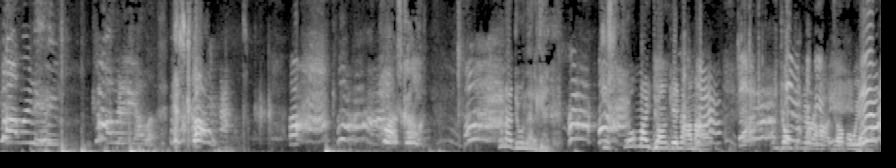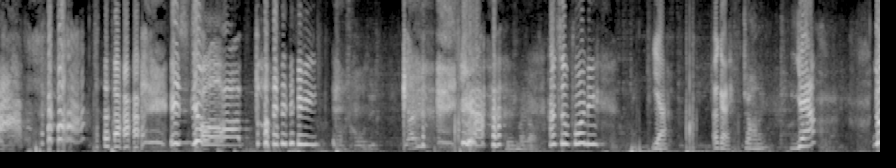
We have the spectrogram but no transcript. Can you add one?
Comedy! Comedy! Let's go. Let's go. We're not doing that again. Just film my dunk and I'm out. I'm jumping in a hot tub. Oh wait. Yeah. There's my dunk. That's so funny. Yeah. Okay. Johnny. Yeah. No.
